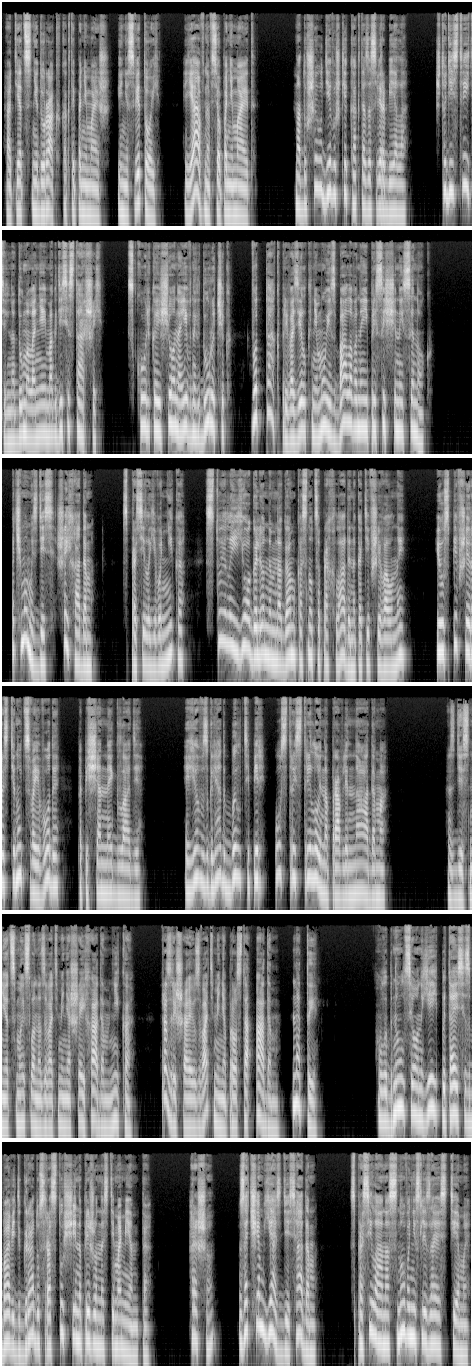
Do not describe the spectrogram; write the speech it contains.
«Отец не дурак, как ты понимаешь, и не святой. Явно все понимает». На душе у девушки как-то засвербело. Что действительно думал о ней Магдиси-старший? Сколько еще наивных дурочек вот так привозил к нему избалованный и присыщенный сынок? «Почему мы здесь, шейх Адам?» — спросила его Ника, Стоило ее оголенным ногам коснуться прохлады накатившей волны и успевшей растянуть свои воды по песчаной глади. Ее взгляд был теперь острой стрелой направлен на Адама. «Здесь нет смысла называть меня шейх Адам, Ника. Разрешаю звать меня просто Адам, на «ты». Улыбнулся он ей, пытаясь сбавить градус растущей напряженности момента. «Хорошо. Зачем я здесь, Адам?» — спросила она снова, не слезая с темы.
